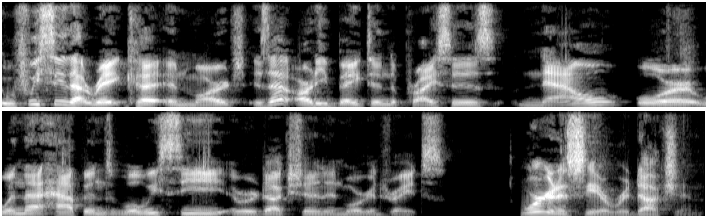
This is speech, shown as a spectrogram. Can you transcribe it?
If we see that rate cut in March, is that already baked into prices now? Or when that happens, will we see a reduction in mortgage rates? We're going to see a reduction.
